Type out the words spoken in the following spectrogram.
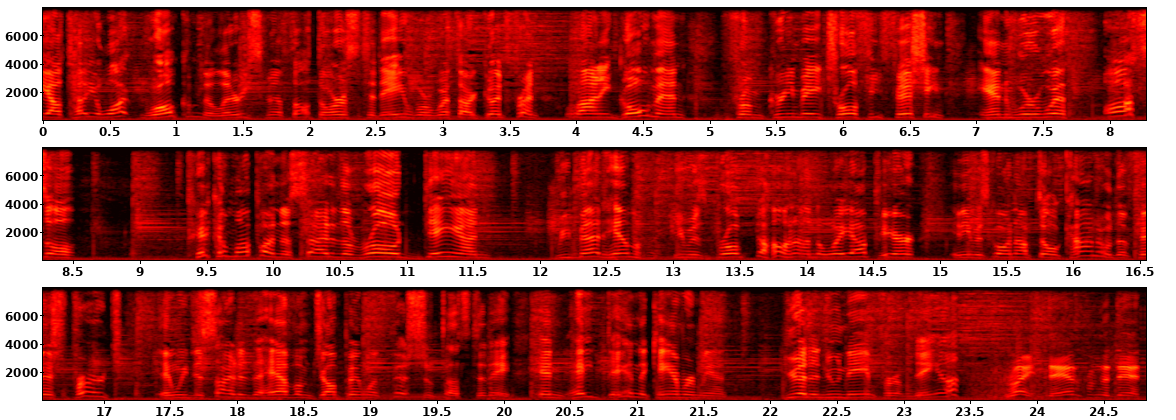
Hey, I'll tell you what, welcome to Larry Smith Outdoors. Today we're with our good friend Lonney Goman from Green Bay Trophy Fishing, and we're with also pick him up on the side of the road, Dan. We met him, he was broke down on the way up here, and he was going up to Oconto to fish perch, and we decided to have him jump in with fish with us today. And hey, Dan the cameraman, you had a new name for him, didn't you? Right, Dan from the ditch.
